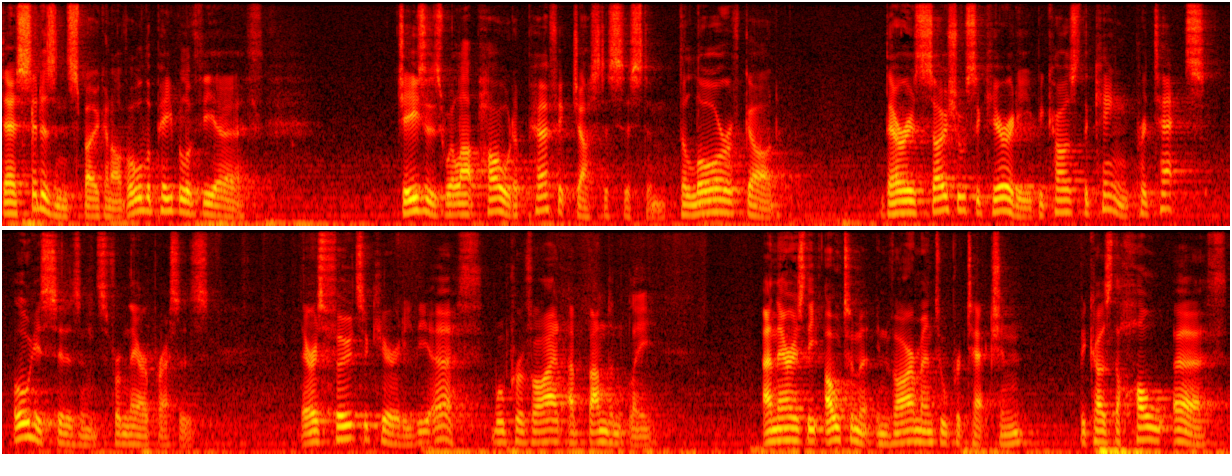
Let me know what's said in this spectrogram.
Their citizens spoken of, all the people of the earth. Jesus will uphold a perfect justice system, the law of God. There is social security because the king protects all his citizens from their oppressors. There is food security, the earth will provide abundantly. And there is the ultimate environmental protection because the whole earth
